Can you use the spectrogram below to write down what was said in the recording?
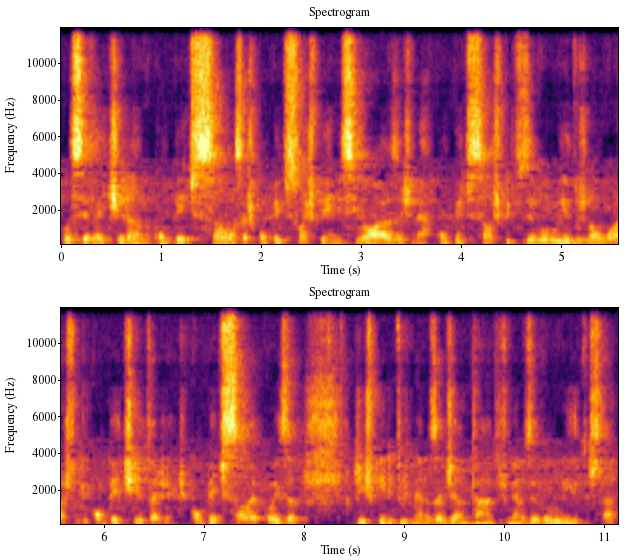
você vai tirando competição, essas competições perniciosas, né? Competição, espíritos evoluídos não gostam de competir, tá, gente? Competição é coisa de espíritos menos adiantados, menos evoluídos, tá?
